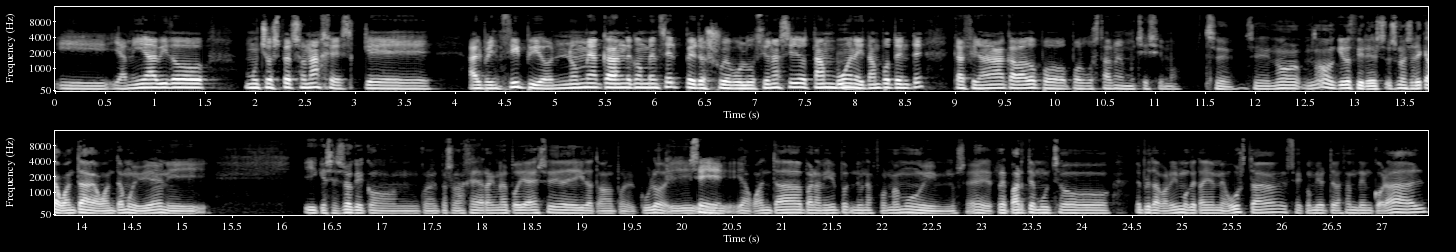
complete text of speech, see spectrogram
Y, y a mí ha habido muchos personajes que al principio no me acaban de convencer, pero su evolución ha sido tan buena y tan potente que al final han acabado por, por gustarme muchísimo. Sí, sí, no, no, quiero decir, es, es una serie que aguanta, aguanta muy bien y, y que es eso, que con, con el personaje de Ragnar podía haberse ido a tomar por el culo y, Sí. y- y aguanta para mí de una forma muy, no sé, reparte mucho el protagonismo que también me gusta, se convierte bastante en coral,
